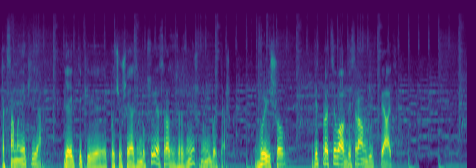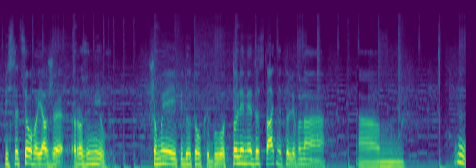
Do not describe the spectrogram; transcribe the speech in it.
так само, як і я. Я як тільки почув, що я з ним боксую, я одразу зрозумів, що мені буде тяжко. Вийшов, відпрацював десь раундів 5. Після цього я вже розумів, що моєї підготовки було то лі недостатньо, то лі вона. ем, ну,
